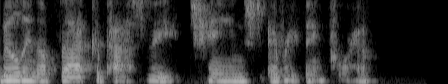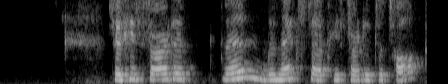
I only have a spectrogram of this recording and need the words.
Building up that capacity changed everything for him. So he started, then the next step, he started to talk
